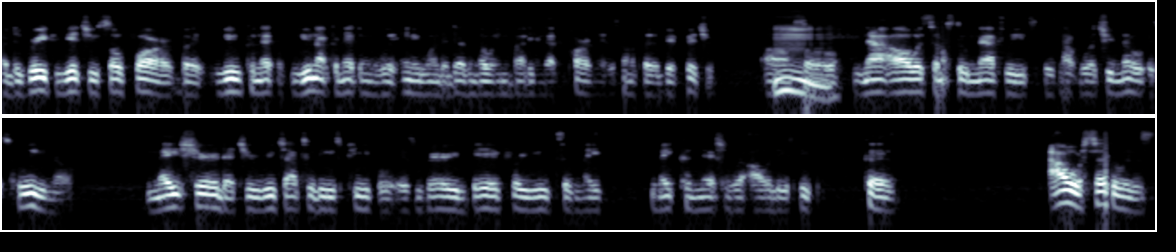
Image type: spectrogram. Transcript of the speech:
a degree could get you so far, but you connect you not connecting with anyone that doesn't know anybody in that department is going to play a big picture. Um, mm. So now I always tell my student athletes, it's not what you know, it's who you know. Make sure that you reach out to these people. It's very big for you to make make connection with all of these people because our circle is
